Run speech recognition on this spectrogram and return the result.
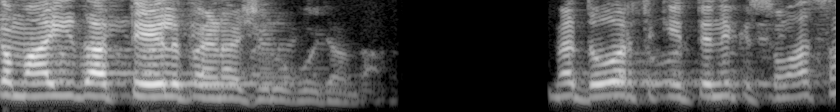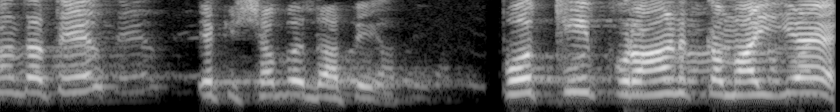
ਕਮਾਈ ਦਾ ਤੇਲ ਪੈਣਾ ਸ਼ੁਰੂ ਹੋ ਜਾਂਦਾ। ਮੈਂ ਦੋ ਅਰਥ ਕੀਤੇ ਨੇ ਕਿ ਸਵਾਸਾਂ ਦਾ ਤੇਲ, ਇੱਕ ਸ਼ਬਦ ਦਾ ਤੇਲ। ਪੋਥੀ ਪੁਰਾਣ ਕਮਾਈ ਹੈ,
